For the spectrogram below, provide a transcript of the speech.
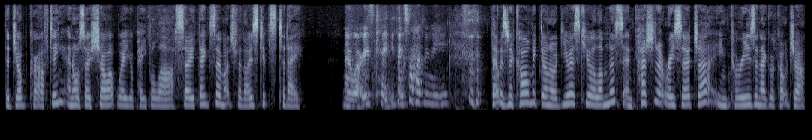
the job crafting and also show up where your people are. So thanks so much for those tips today. No worries, Katie. Thanks for having me. That was Nicole McDonald, USQ alumnus and passionate researcher in careers in agriculture.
